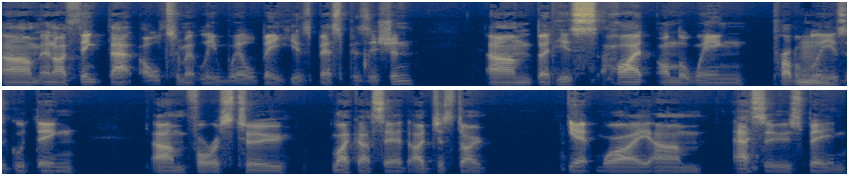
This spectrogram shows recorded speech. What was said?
um, and I think that ultimately will be his best position. Um, but his height on the wing probably Mm. is a good thing um, for us too. Like I said, I just don't get why um, Asu's been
